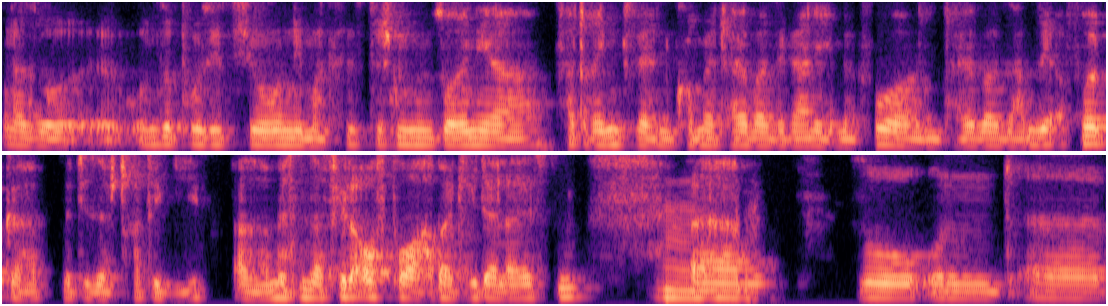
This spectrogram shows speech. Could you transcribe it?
also äh, unsere Positionen, die marxistischen, sollen ja verdrängt werden, kommen ja teilweise gar nicht mehr vor. Und teilweise haben sie Erfolg gehabt mit dieser Strategie. Also müssen da viel Aufbauarbeit wieder leisten. Mhm. Ähm, so und äh,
